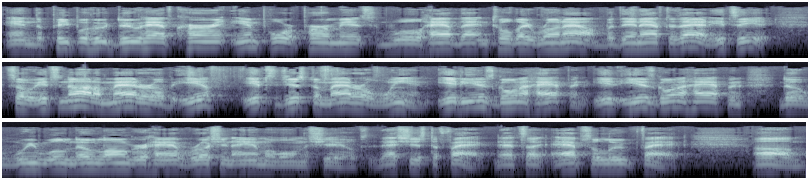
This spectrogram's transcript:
and the people who do have current import permits will have that until they run out but then after that it's it. So it's not a matter of if it's just a matter of when. It is going to happen. It is going to happen that we will no longer have russian ammo on the shelves. That's just a fact. That's an absolute fact. Um,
